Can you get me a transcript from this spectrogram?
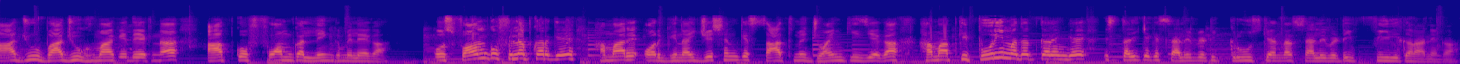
आजू बाजू घुमा के देखना, आपको फॉर्म का लिंक मिलेगा। उस फॉर्म को फिलअप करके हमारे ऑर्गेनाइजेशन के साथ में ज्वाइन कीजिएगा। हम आपकी पूरी मदद करेंगे इस तरीके के सेलिब्रिटी क्रूज के अंदर सेलिब्रिटी फील कराने का।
